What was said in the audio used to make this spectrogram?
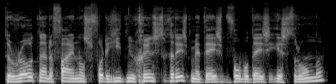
de road naar de finals voor de Heat nu gunstiger is. Met deze, bijvoorbeeld deze eerste ronde.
